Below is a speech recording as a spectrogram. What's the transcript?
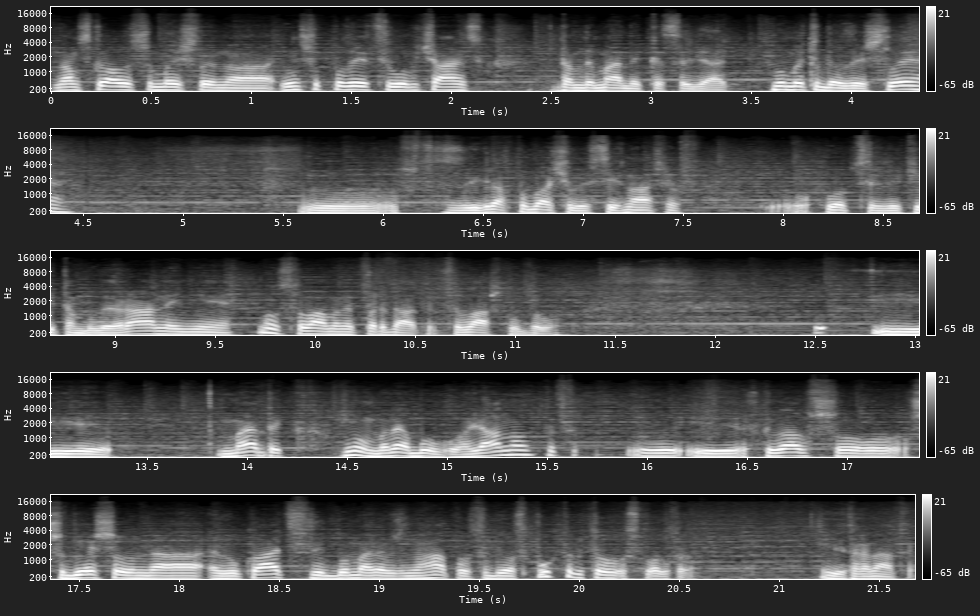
Нам сказали, що ми йшли на іншу позицію Вовчанськ, там, де медики сидять. Ну, ми туди зайшли. Е, Якраз побачили всіх наших хлопців, які там були ранені. Ну, словами не передати, це важко було. І медик ну, мене був оглянув е, і сказав, що щоб я йшов на евакуацію, бо в мене вже нога просто була спухла від того осколка від гранати.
